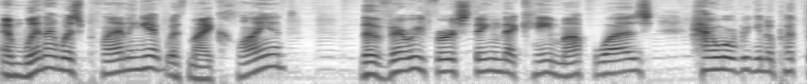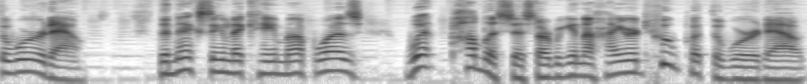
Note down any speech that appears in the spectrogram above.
And when I was planning it with my client, the very first thing that came up was how are we going to put the word out? The next thing that came up was what publicist are we going to hire to put the word out?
